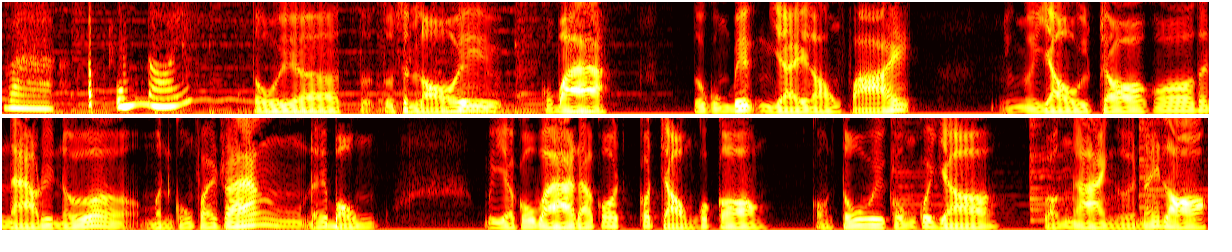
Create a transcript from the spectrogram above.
Và ấp úng nói Tôi, uh, tôi tôi xin lỗi cô ba. Tôi cũng biết vậy là không phải. Nhưng người giàu cho có thế nào đi nữa Mình cũng phải ráng để bụng. Bây giờ cô ba đã có có chồng có con Còn tôi cũng có vợ. Vẫn ai người nấy lo.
